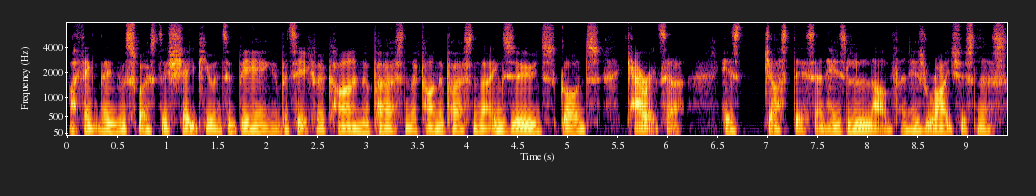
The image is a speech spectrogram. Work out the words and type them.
I think they were supposed to shape you into being a particular kind of person, the kind of person that exudes God's character, his justice and his love and his righteousness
